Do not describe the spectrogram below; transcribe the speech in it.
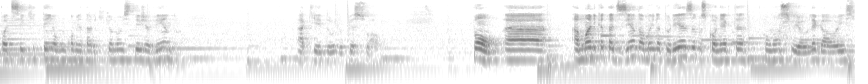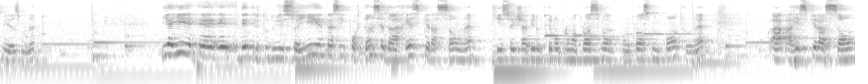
pode ser que tenha algum comentário aqui que eu não esteja vendo aqui do, do pessoal. Bom, a, a está dizendo, a Mãe Natureza nos conecta com o nosso eu. Legal, é isso mesmo, né? E aí, é, é, dentre tudo isso aí, entra essa importância da respiração, né? Que isso aí já vira um tema para uma próxima, para um próximo encontro, né? A, a, respiração,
